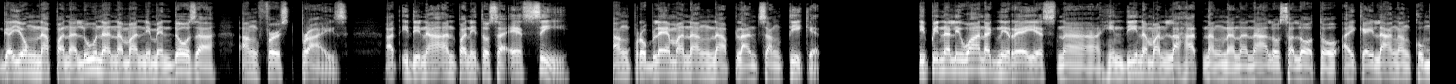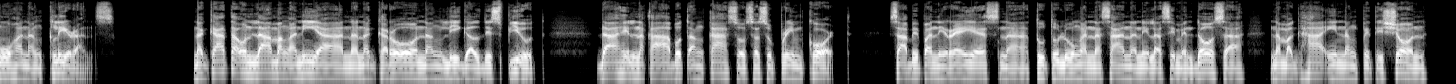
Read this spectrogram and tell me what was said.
gayong napanalunan naman ni Mendoza ang first prize at idinaan pa nito sa SC ang problema ng naplansang ticket. Ipinaliwanag ni Reyes na hindi naman lahat ng nananalo sa loto ay kailangang kumuha ng clearance. Nagkataon lamang aniya na nagkaroon ng legal dispute dahil nakaabot ang kaso sa Supreme Court. Sabi pa ni Reyes na tutulungan na sana nila si Mendoza na maghain ng petisyon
